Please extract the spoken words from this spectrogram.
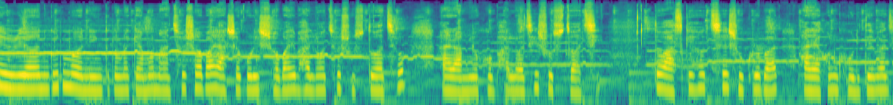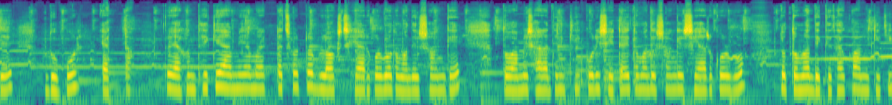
তো তোমরা কেমন আছো সবাই? আশা করি সবাই ভালো আছো, সুস্থ আছো, আর আমিও খুব ভালো আছি, সুস্থ আছি। তো আজকে হচ্ছে শুক্রবার, আর এখন ঘড়িতে বাজে দুপুর একটা। তো এখন থেকে আমি আমার একটা ছোট্ট ব্লগ শেয়ার করব তোমাদের সঙ্গে। তো আমি সারাদিন কি করি সেটাই তোমাদের সঙ্গে শেয়ার করব। তো তোমরা দেখতে থাকো আমি কি কি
